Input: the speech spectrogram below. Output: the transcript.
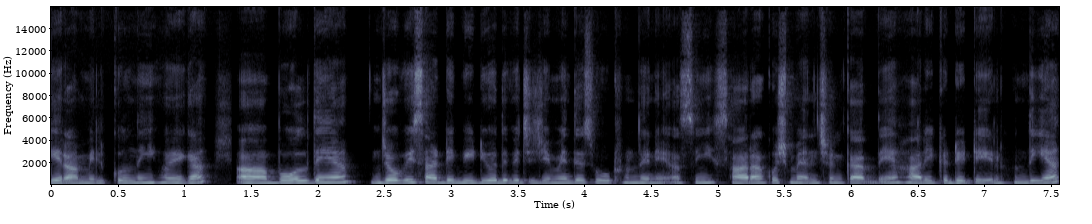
ਘੇਰਾ ਬਿਲਕੁਲ ਨਹੀਂ ਹੋਏਗਾ। ਬੋਲਦੇ ਆ, ਜੋ ਵੀ ਸਾਡੀ ਵੀਡੀਓ ਦੇ ਵਿੱਚ ਜਿਵੇਂ ਦੇ ਸੂਟ ਹੁੰਦੇ ਨੇ, ਅਸੀਂ ਸਾਰਾ ਕੁਝ ਮੈਂਸ਼ਨ ਕਰਦੇ ਆ, ਹਰ ਇੱਕ ਡਿਟੇਲ ਹੁੰਦੀ ਆ।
